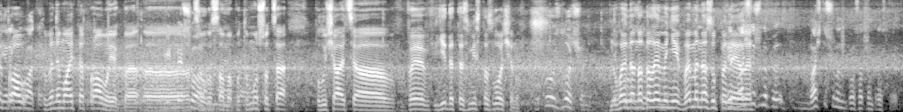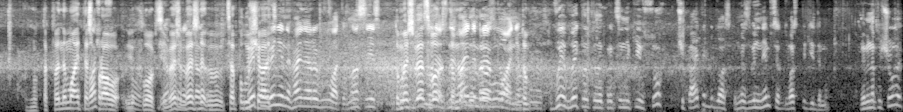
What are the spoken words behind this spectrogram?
маєте право, ви не маєте права, якби, Якби е, цього саме, тому що це виходить, ви їдете з міста злочину. Якого злочину? Ну ви Якого надали злочину? мені, ви мене Ви зупинили. бачите, що на бачите, що на полосатому пристрої? Ну так ви не маєте ж права, ну, хлопці. Ви ж ви ж не- це Ми повинні негайно реагувати. У нас є То ми ж визва- з негайним реагуванням. то- Ви викликали працівників СОХ. Чекайте, будь ласка, ми звільнимося, до вас підійдемо. Ви мене почули?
